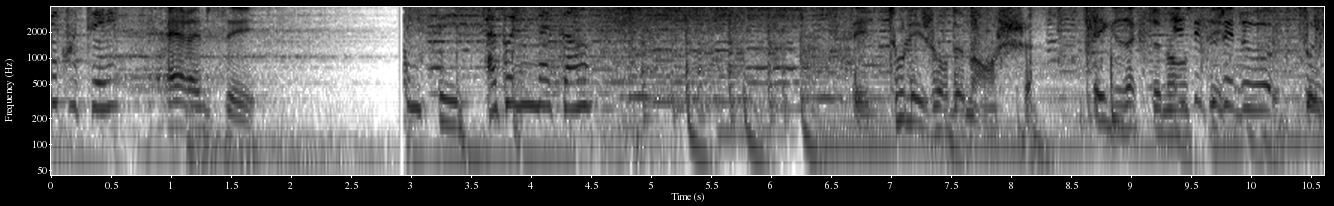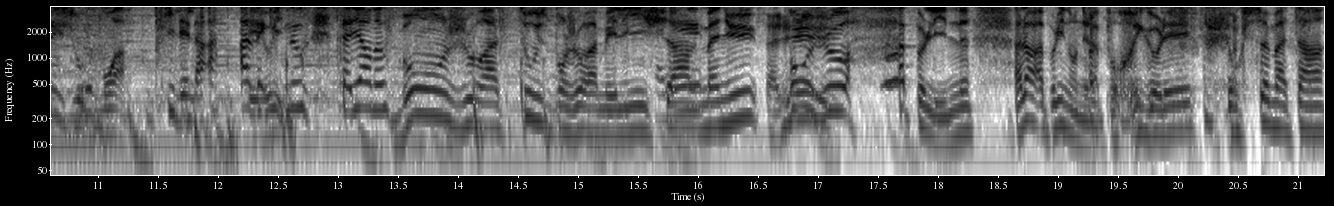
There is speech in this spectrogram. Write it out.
écoutez RMC, MC Apolline Matin. c'est tous les jours de manche. Exactement. Et c'est tous les jours, tous les jours, moi. qu'il est là avec oui. nous. Salut Arnaud. Bonjour à tous, bonjour Amélie, Charles, Manu. Bonjour Apolline. Alors Apolline, on est là pour rigoler. Donc ce matin,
